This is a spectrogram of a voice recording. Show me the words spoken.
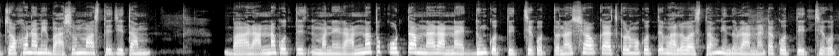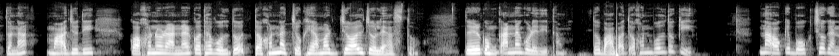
যখন আমি বাসন মাজতে যেতাম বা রান্না করতে মানে রান্না তো করতাম না, রান্না একদম করতে ইচ্ছে করতো না। সব কাজকর্ম করতে ভালোবাসতাম, কিন্তু রান্নাটা করতে ইচ্ছে করতো না। মা যদি কখনও রান্নার কথা বলতো, তখন না চোখে আমার জল চলে আসতো। তো এরকম কান্না করে দিতাম। তো বাবা তখন বলতো কি, না, ওকে বকছো কেন?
